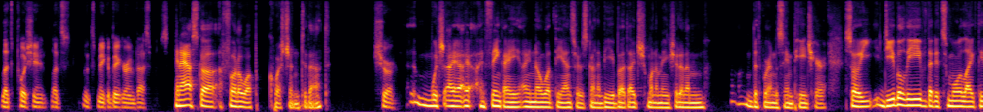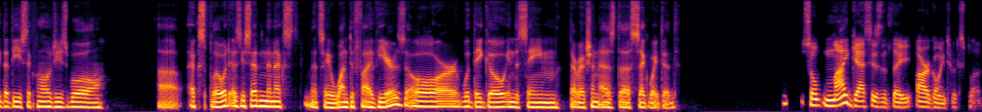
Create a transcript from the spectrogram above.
Let's push in. Let's let's make a bigger investment. Can I ask a, a follow up question to that? Sure. Which I, I, I think I, I know what the answer is going to be, but I just want to make sure that I'm that we're on the same page here. So, do you believe that it's more likely that these technologies will uh, explode, as you said, in the next, let's say, one to five years, or would they go in the same direction as the Segway did? So, my guess is that they are going to explode.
